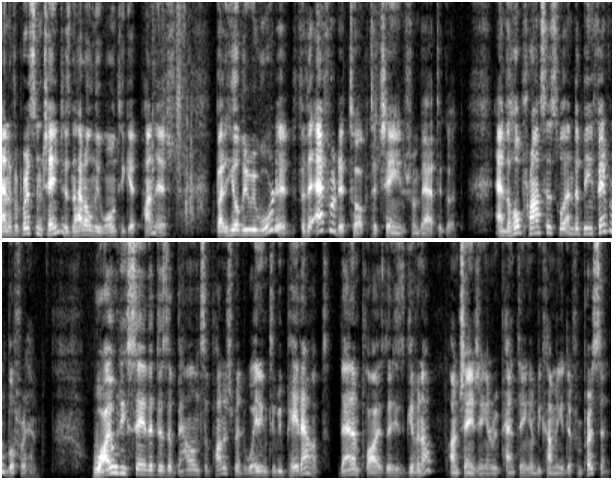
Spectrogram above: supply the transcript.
And if a person changes, not only won't he get punished, but he'll be rewarded for the effort it took to change from bad to good and the whole process will end up being favorable for him. Why would he say that there's a balance of punishment waiting to be paid out? That implies that he's given up on changing and repenting and becoming a different person.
